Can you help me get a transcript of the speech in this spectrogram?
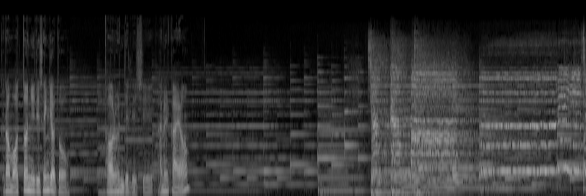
그럼 어떤 일이 생겨도 덜 흔들리지 않을까요? 잠깐만 우리 이제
